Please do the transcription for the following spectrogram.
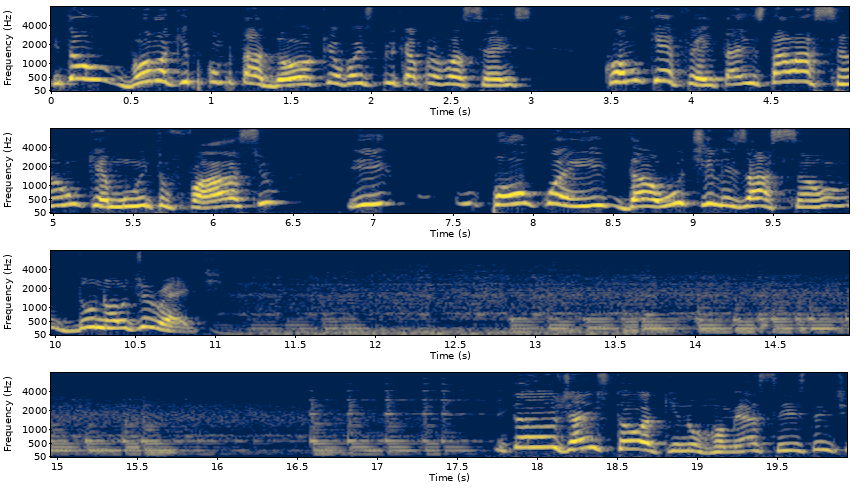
então vamos aqui para o computador que eu vou explicar para vocês como que é feita a instalação, que é muito fácil, e um pouco aí da utilização do Node-RED. Então eu já estou aqui no Home Assistant.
